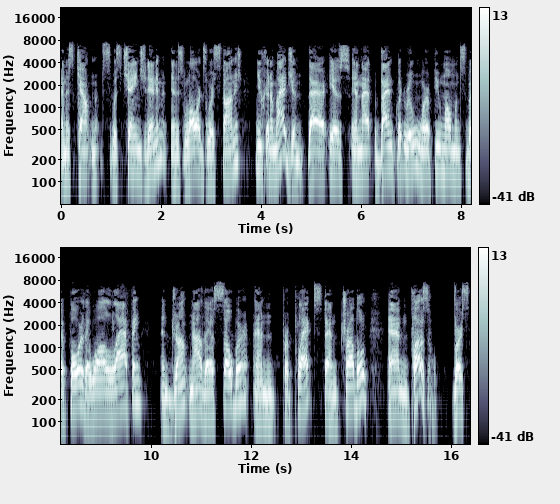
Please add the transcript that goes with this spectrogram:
and his countenance was changed in him, and his lords were astonished. You can imagine there is in that banquet room where a few moments before they were all laughing and drunk. Now they're sober and perplexed and troubled and puzzled. Verse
